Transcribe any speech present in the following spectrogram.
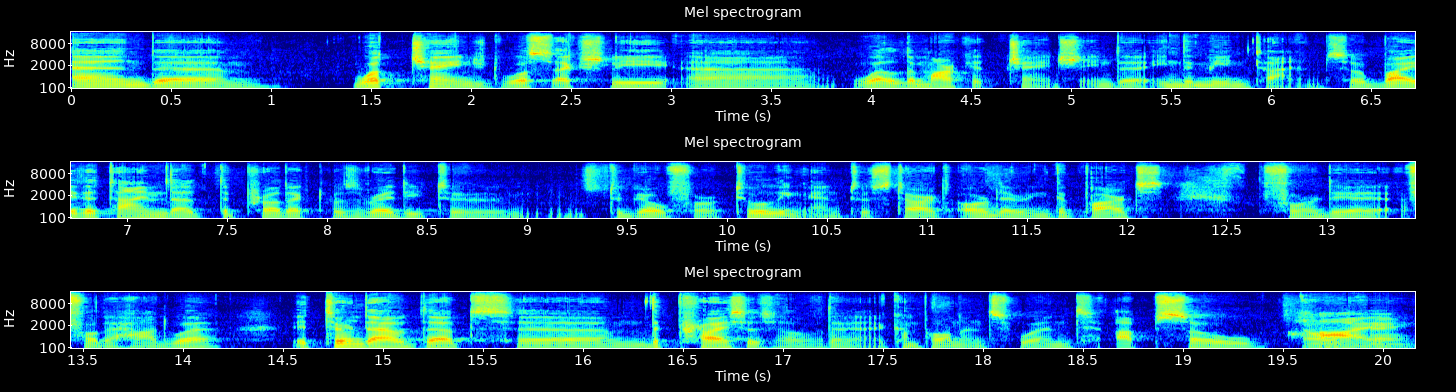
and um, what changed was actually uh, well the market changed in the in the meantime. So by the time that the product was ready to to go for tooling and to start ordering the parts for the for the hardware, it turned out that um, the prices of the components went up so high okay.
